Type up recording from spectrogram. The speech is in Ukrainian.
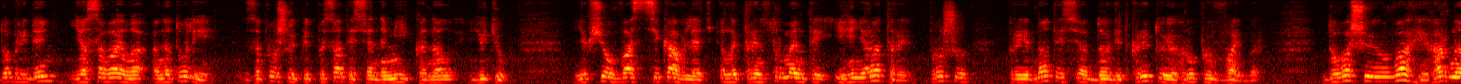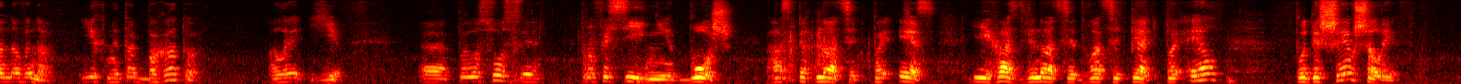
Добрий день, я Савайло Анатолій. Запрошую підписатися на мій канал YouTube. Якщо вас цікавлять електроінструменти і генератори, прошу приєднатися до відкритої групи Viber. До вашої уваги гарна новина. Їх не так багато, але є. Е, Пилососи професійні Bosch ГАЗ-15 PS і ГАЗ-1225 PL подешевшали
